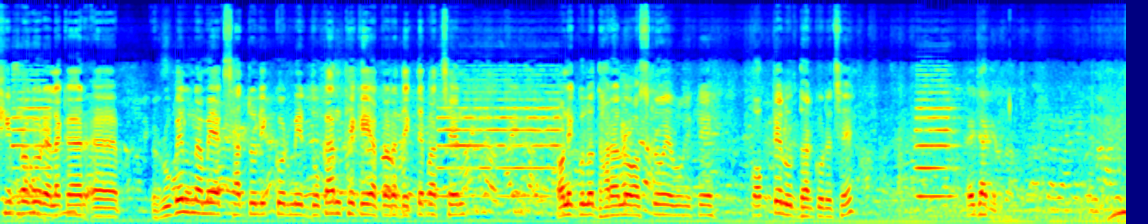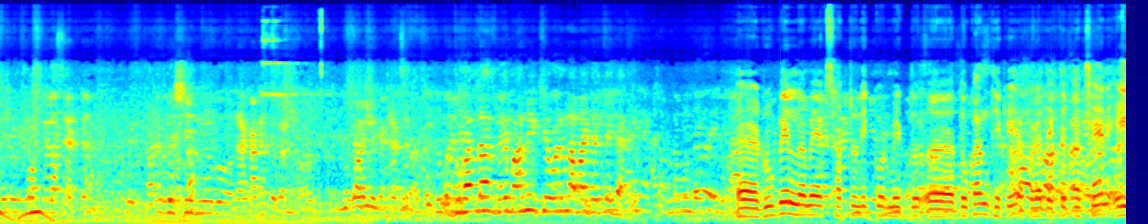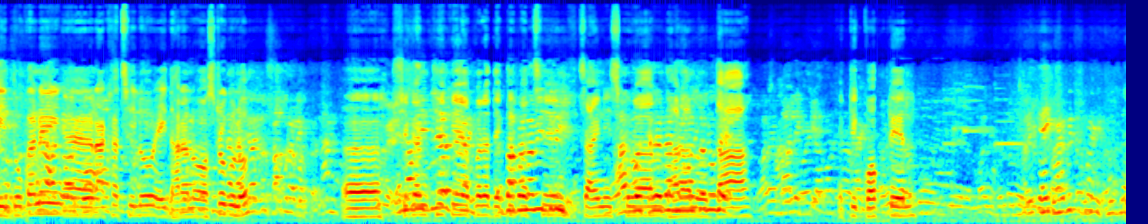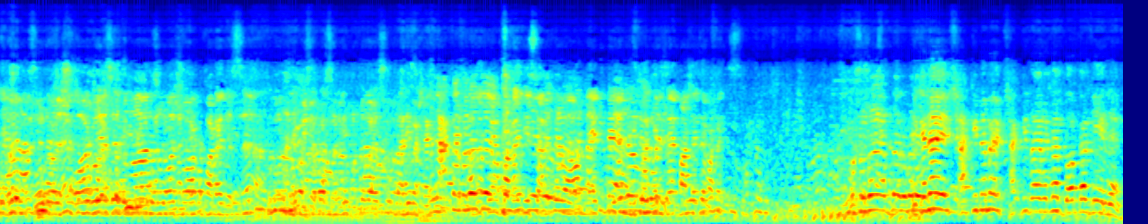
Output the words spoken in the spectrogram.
শিবনগর এলাকার রুবেল নামে এক ছাত্রলীগ কর্মীর দোকান থেকে আপনারা দেখতে পাচ্ছেন অনেকগুলো ধারালো অস্ত্র এবং একটি ককটেল উদ্ধার করেছে। ককটেল আছে একটা। না কাঠের দোকান দোকানদার মালিক সে ওরে রুবেল নামে এক ছাত্রলীগ কর্মীর দোকান থেকে আপনারা দেখতে পাচ্ছেন, এই দোকানেই রাখা ছিল এই ধারালো অস্ত্রগুলো। সেখান থেকে আপনারা দেখতে পাচ্ছেন চাইনিজ কুড়াল ধারালো দা, একটি ককটেল। এখানে সাক্ষী নামে সাক্ষী রাখার দরকার নিয়ে নেন।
